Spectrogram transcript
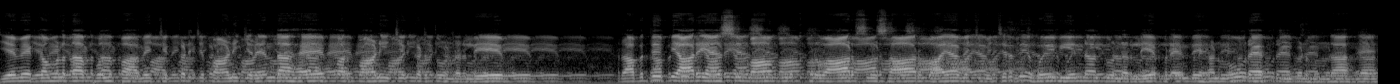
ਜਿਵੇਂ ਕਮਲ ਦਾ ਫੁੱਲ ਭਾਵੇਂ ਚਿੱਕੜ 'ਚ ਪਾਣੀ 'ਚ ਰਹਿੰਦਾ ਹੈ, ਪਰ ਪਾਣੀ ਚਿੱਕੜ ਤੋਂ ਨਿਰਲੇਪ। ਰੱਬ ਦੇ ਪਿਆਰੇ ਐਸੇ ਮਹਾਂਪੁਰਖ ਪਰਿਵਾਰ, ਸੰਸਾਰ ਮਾਇਆ ਵਿੱਚ ਵਿਚਰਦੇ ਹੋਏ ਵੀ ਇਹਨਾਂ ਤੋਂ ਨਿਰਲੇਪ ਰਹਿੰਦੇ ਹਨ, ਮੋਹ ਰਹਿਤ ਜੀਵਨ ਹੁੰਦਾ ਹੈ।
